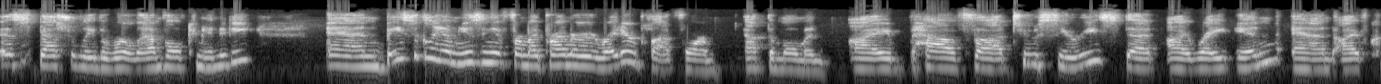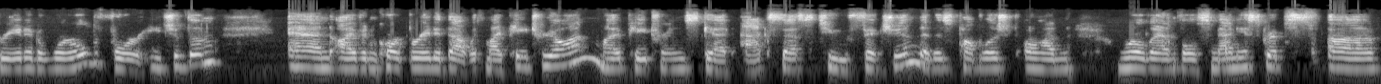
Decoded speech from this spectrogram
especially the World Anvil community. And basically, I'm using it for my primary writer platform at the moment. I have uh, two series that I write in, and I've created a world for each of them. And I've incorporated that with my Patreon. My patrons get access to fiction that is published on World Anvil's manuscripts uh,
